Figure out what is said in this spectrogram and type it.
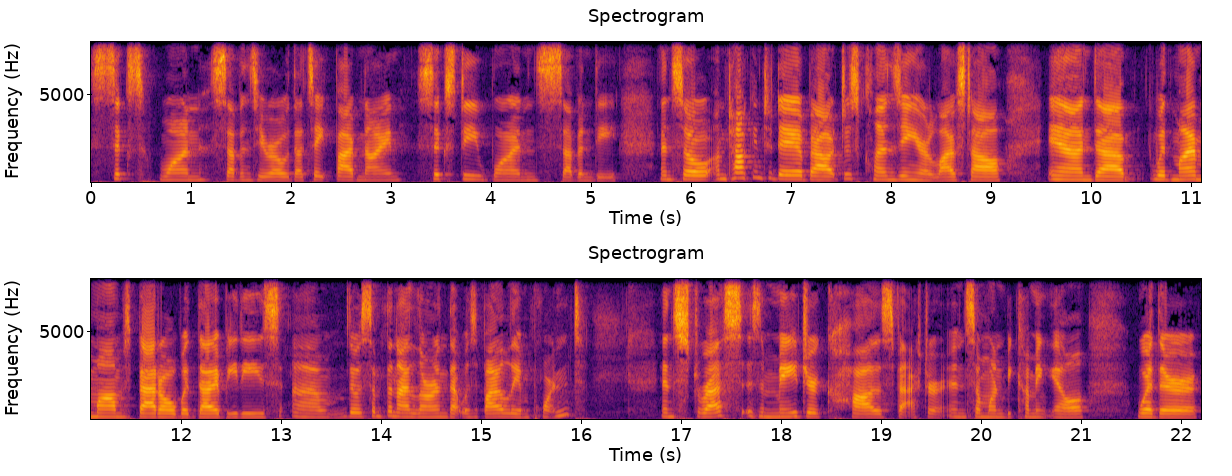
6170. That's 859 6170. And so I'm talking today about just cleansing your lifestyle. And uh, with my mom's battle with diabetes, um, there was something I learned that was vitally important and stress is a major cause factor in someone becoming ill, whether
